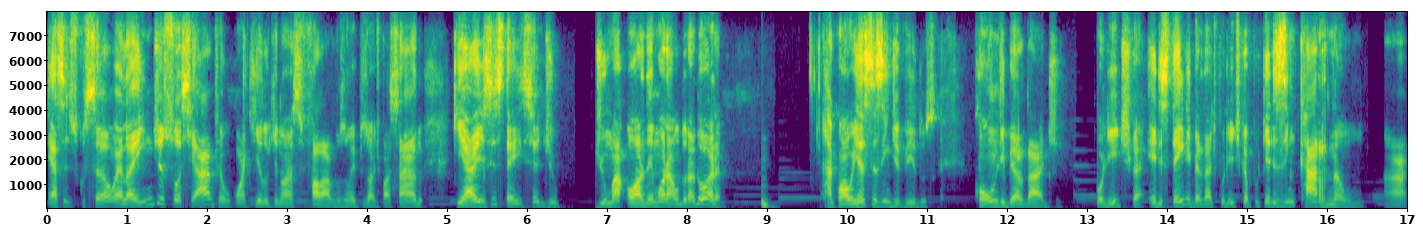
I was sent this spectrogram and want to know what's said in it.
essa discussão, ela é indissociável com aquilo que nós falávamos no episódio passado, que é a existência de, de uma ordem moral duradoura, a qual esses indivíduos com liberdade política, eles têm liberdade política porque eles encarnam tá,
